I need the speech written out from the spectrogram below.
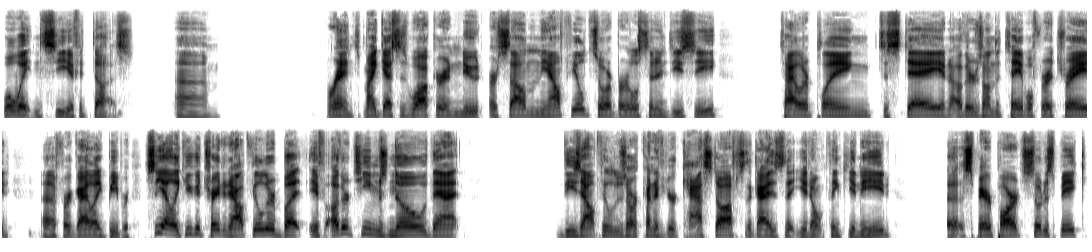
We'll wait and see if it does. Um, My guess is Walker and Noot are solid in the outfield, so are Burleson and DC. Tyler playing to stay, and others on the table for a trade uh, for a guy like Bieber. So yeah, like you could trade an outfielder, but if other teams know that these outfielders are kind of your cast-offs, the guys that you don't think you need, uh, spare parts, so to speak,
